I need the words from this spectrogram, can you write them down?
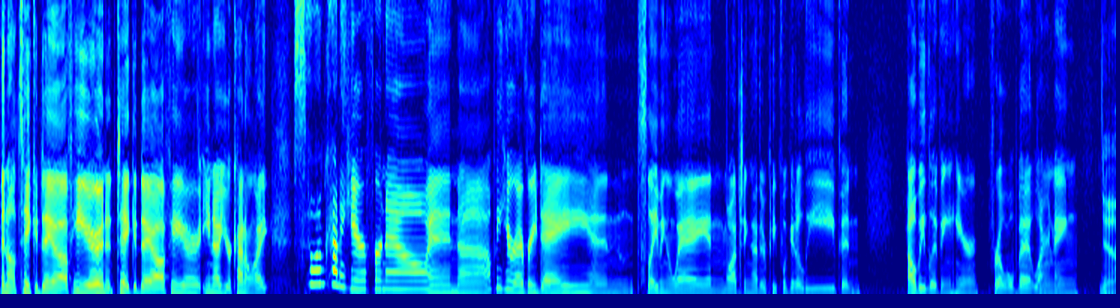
and I'll take a day off here and I'll take a day off here. You know, you're kind of like, so I'm kind of here for now, and uh, I'll be here every day and slaving away and watching other people get a leave, and I'll be living here for a little bit, learning. Yeah.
